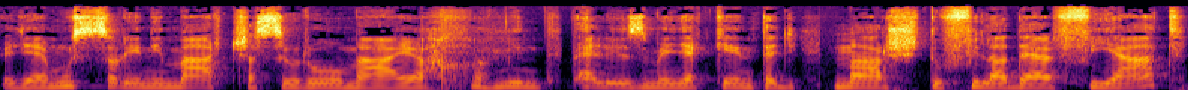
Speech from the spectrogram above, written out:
ugye Mussolini Marcia su Rómája, mint előzményeként egy March to Philadelphiát,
